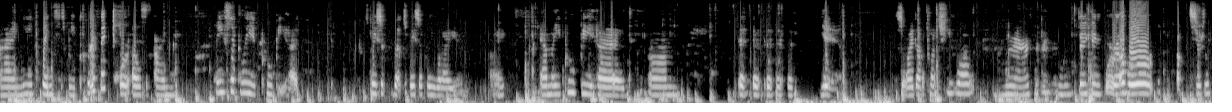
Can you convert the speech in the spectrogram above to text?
I need things to be perfect or else I'm basically poopy head. It's basic, that's basically what I am. I am a poopy head. Um, eh, eh, eh, eh, eh. yeah. So I gotta punch you out. Taking forever. Oh, seriously?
